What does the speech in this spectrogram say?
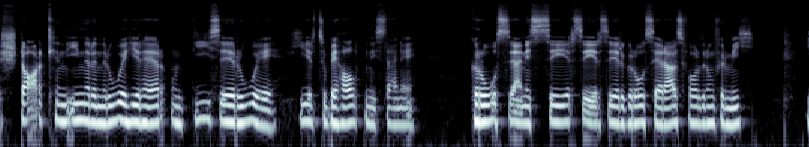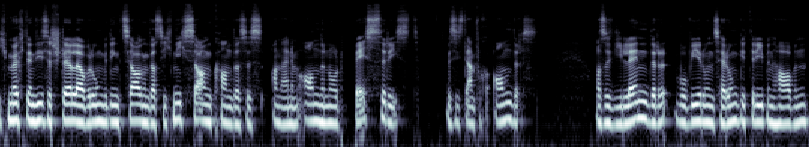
starken inneren Ruhe hierher und diese Ruhe hier zu behalten ist eine große, eine sehr, sehr, sehr große Herausforderung für mich. Ich möchte an dieser Stelle aber unbedingt sagen, dass ich nicht sagen kann, dass es an einem anderen Ort besser ist. Es ist einfach anders. Also die Länder, wo wir uns herumgetrieben haben,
